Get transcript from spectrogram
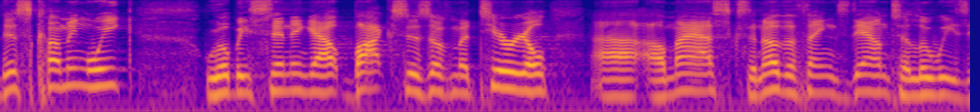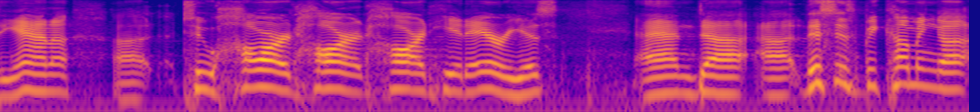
This coming week, we'll be sending out boxes of material, uh, uh masks, and other things down to Louisiana, uh, two hard, hard, hard hit areas. And uh, this is becoming a,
